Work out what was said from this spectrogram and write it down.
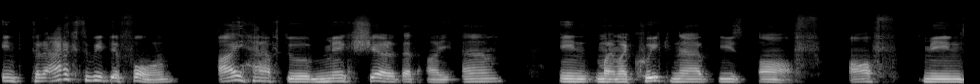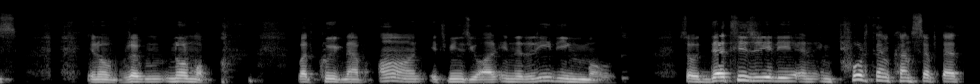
interact with the form, I have to make sure that I am in my, my quick nav is off. Off means, you know, normal. but quick nav on, it means you are in a reading mode. So that is really an important concept that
